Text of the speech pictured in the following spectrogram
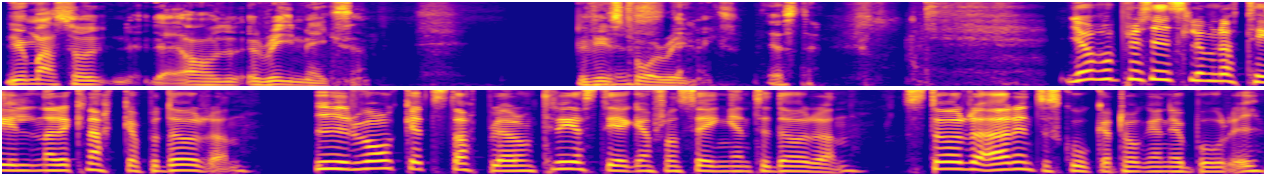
Jo men alltså, ja, remakesen. Det finns Just två det. remakes. Just det. Jag har precis slumrat till när det knackar på dörren. Yrvaket stapplar de tre stegen från sängen till dörren. Större är inte skokartongen jag bor i.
